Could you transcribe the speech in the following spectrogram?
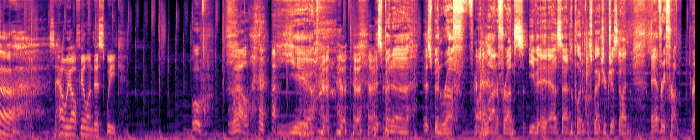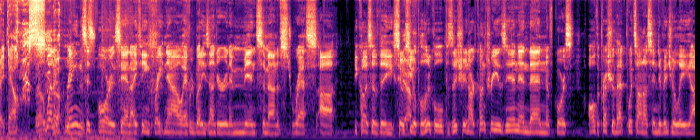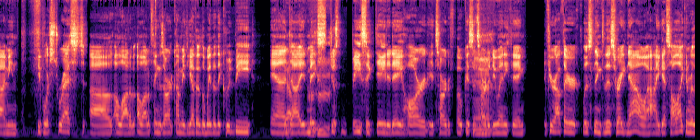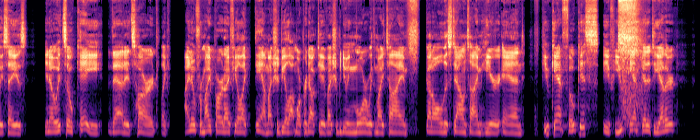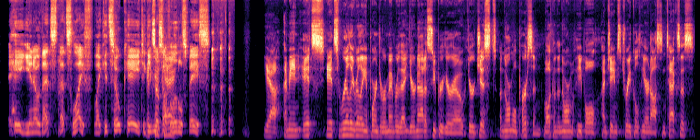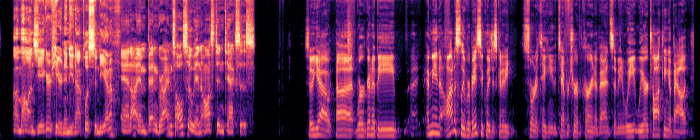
so how we all feeling this week? Oh, well. yeah, it's been a it's been rough on a lot of fronts, even outside of the political spectrum, just on every front right now. Well, when it rains, it pours, and I think right now everybody's under an immense amount of stress uh, because of the socio-political yeah. position our country is in, and then of course all the pressure that puts on us individually. I mean, people are stressed. Uh, a lot of a lot of things aren't coming together the way that they could be, and uh, it makes mm-hmm. just basic day to day hard. It's hard to focus. It's yeah. hard to do anything. If you're out there listening to this right now, I guess all I can really say is, you know, it's okay that it's hard. Like I know for my part, I feel like, damn, I should be a lot more productive. I should be doing more with my time. Got all this downtime here, and if you can't focus, if you can't get it together, hey, you know, that's that's life. Like it's okay to give it's yourself okay. a little space. yeah, I mean, it's it's really really important to remember that you're not a superhero. You're just a normal person. Welcome to Normal People. I'm James Treacle here in Austin, Texas. I'm Hans Yeager here in Indianapolis, Indiana. And I am Ben Grimes, also in Austin, Texas. So yeah, uh, we're going to be. I mean, honestly, we're basically just going to be sort of taking the temperature of current events. I mean, we we are talking about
